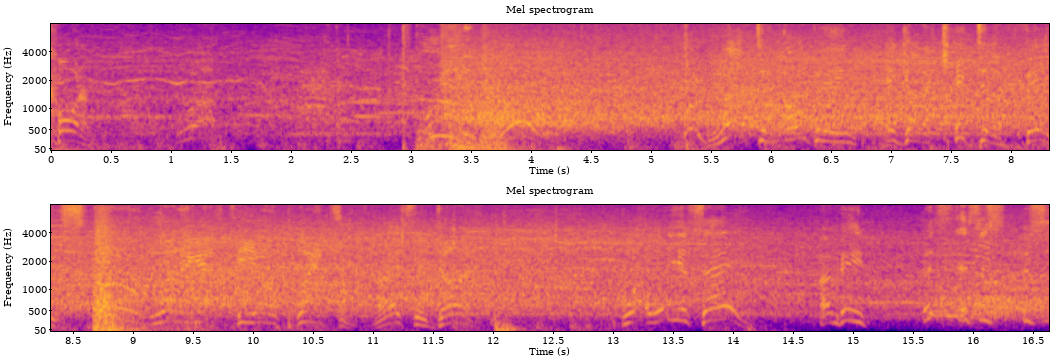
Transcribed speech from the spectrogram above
corner. Left an opening and got a kick to the face. Boom, running STO plants him. Nicely done. What, what do you say? I mean, this, this is this is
